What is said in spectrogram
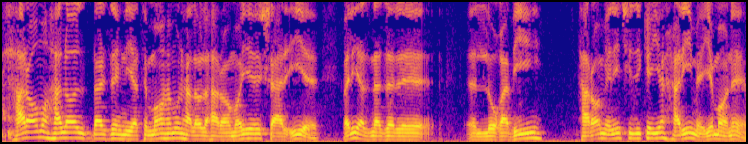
حرام و حلال در ذهنیت ما همون حلال و حرامای شرعیه. ولی از نظر لغوی حرام یعنی چیزی که یه حریمه یه مانع.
